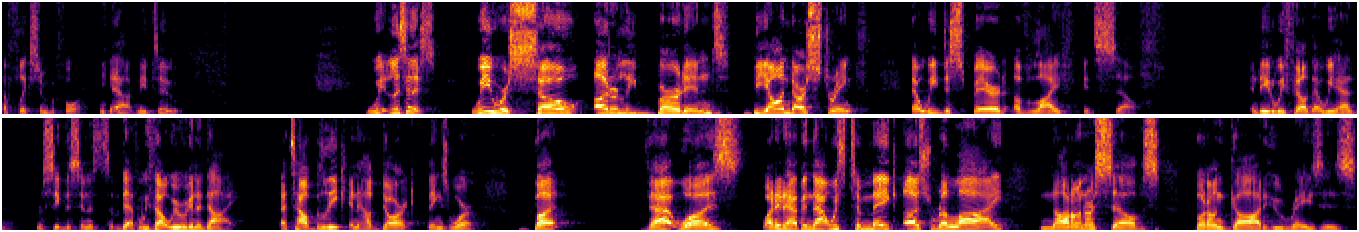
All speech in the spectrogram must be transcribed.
affliction before? Yeah, me too. We, listen to this. We were so utterly burdened beyond our strength that we despaired of life itself. Indeed, we felt that we had received the sentence of death. We thought we were going to die. That's how bleak and how dark things were. But that was, why did it happen? That was to make us rely not on ourselves, but on God who raises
